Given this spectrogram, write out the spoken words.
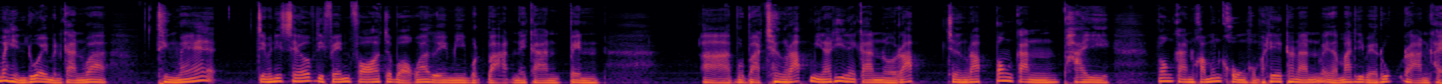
ไม่เห็นด้วยเหมือนกันว่า ถึงแม้ Japanese Self Defense Force จะบอกว่าตัวเองมีบทบาทในการเป็นบทบาทเชิงรับมีหน้าที่ในการรับเชิงรับป้องกันภัย ป้องกันความมั่นคงของประเทศเท่านั้น ไม่สามารถที่จะไปรุกรานใคร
